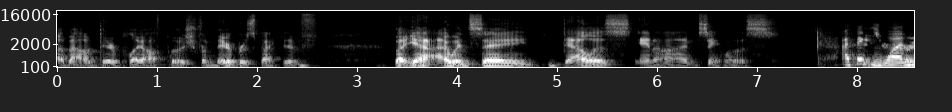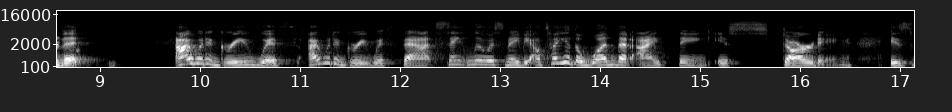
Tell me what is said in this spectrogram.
about their playoff push from their perspective. But yeah, I would say Dallas, Anaheim, St. Louis. I think one that I would agree with I would agree with that. St. Louis maybe. I'll tell you the one that I think is starting is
